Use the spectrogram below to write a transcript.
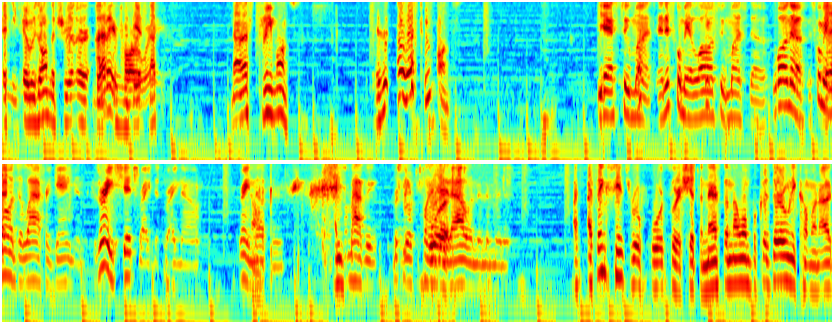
it, it was on the trailer. That and ain't it far away. that- No, that's three months. Is it? Oh, that's two months. Yeah, it's two months, and it's gonna be a long two months though. Well, no, it's gonna be a Yeah. long July for gaming because there ain't shit right right now. There ain't nothing. I'm having we're supposed to play Dead Island in a minute. I, I think Saints Row 4 sort of shit the nest on that one because they're only coming out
